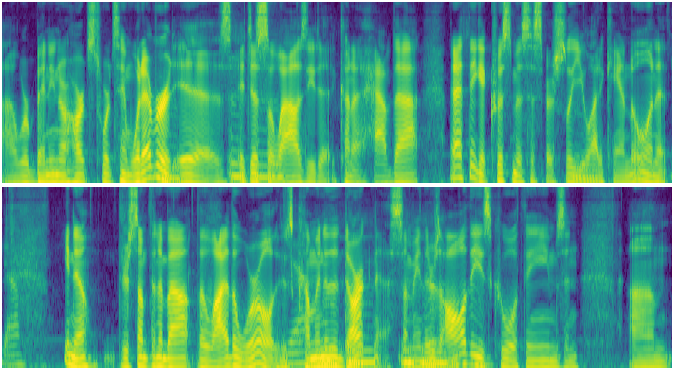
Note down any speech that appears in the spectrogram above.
uh, we're bending our hearts towards Him." Whatever it mm-hmm. is, it just mm-hmm. allows you to kind of have that. And I think at Christmas, especially, you light a candle, and it, Yeah. you know, there's something about the light of the world who's Yeah. come into the darkness. I mean, there's all these cool themes, and um,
